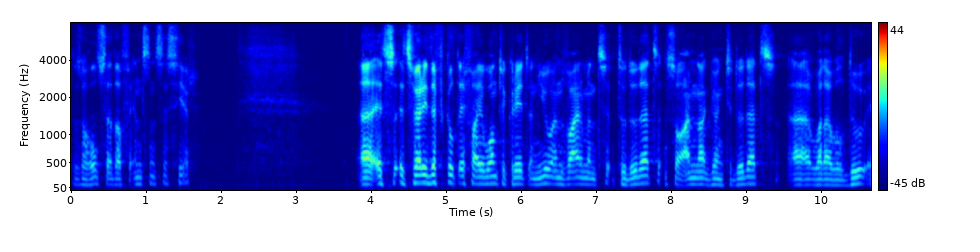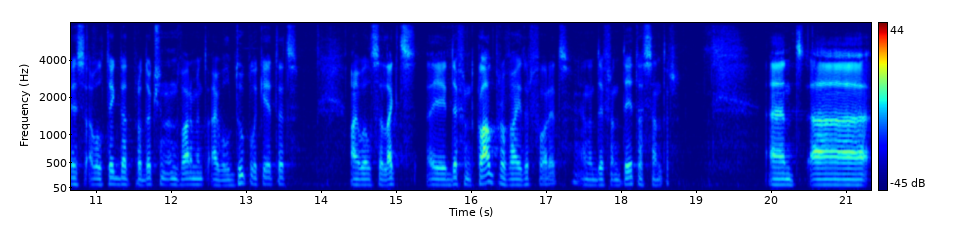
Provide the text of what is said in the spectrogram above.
There's a whole set of instances here. Uh, it's, it's very difficult if I want to create a new environment to do that, so I'm not going to do that. Uh, what I will do is I will take that production environment, I will duplicate it, I will select a different cloud provider for it and a different data center. And uh,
